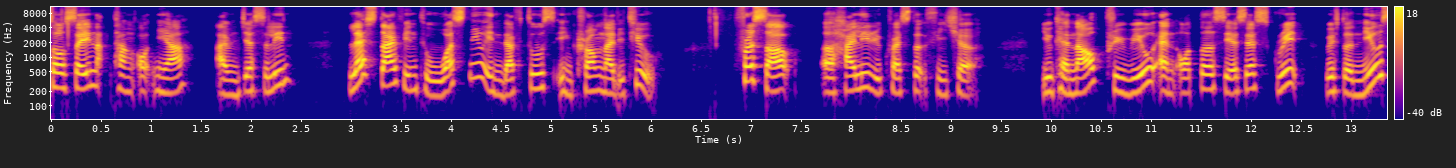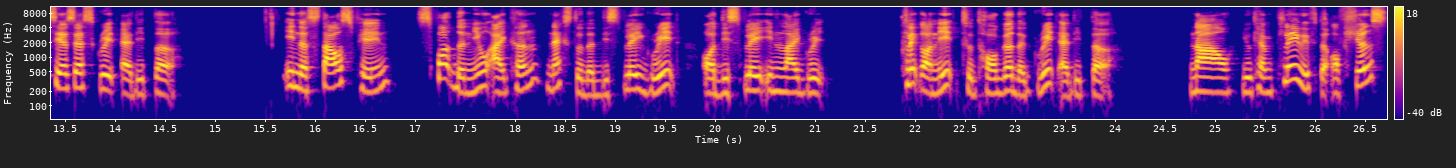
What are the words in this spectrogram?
So say Tang Otnia, I'm Jecelyn. Let's dive into what's new in DevTools in Chrome 92. First up, a highly requested feature. You can now preview and alter CSS grid with the new CSS grid editor. In the Styles pane, spot the new icon next to the Display Grid or Display Inline Grid. Click on it to toggle the grid editor. Now, you can play with the options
